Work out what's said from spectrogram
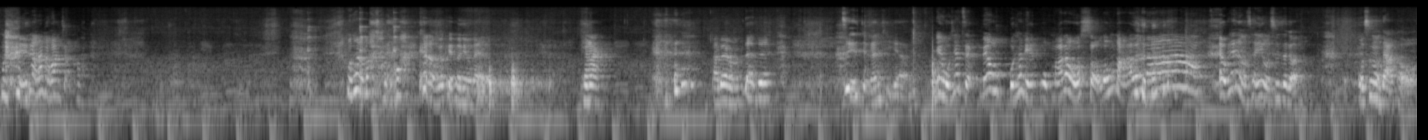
我等一下他没办法讲话。我真的没办法讲话。看来我又可以喝牛奶了。天哪！答对了。对对，这也是简单题啊。哎、我现在怎没有，我现在连我麻到我手都麻了啦。哎、我现在有诚意，我是这个，我吃那么大口，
